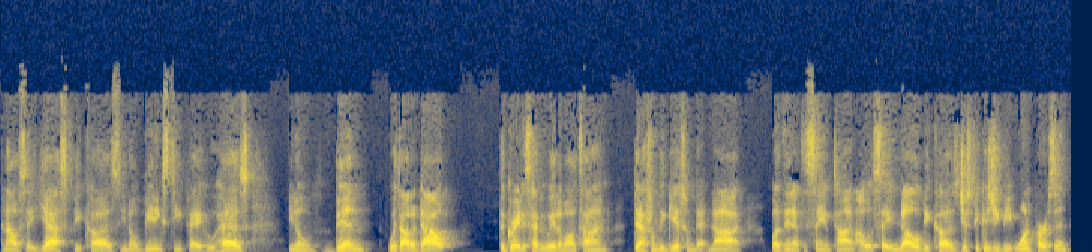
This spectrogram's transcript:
And I would say yes because, you know, beating Stipe, who has, you know, been without a doubt the greatest heavyweight of all time, definitely gives him that nod. But then at the same time, I would say no because just because you beat one person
